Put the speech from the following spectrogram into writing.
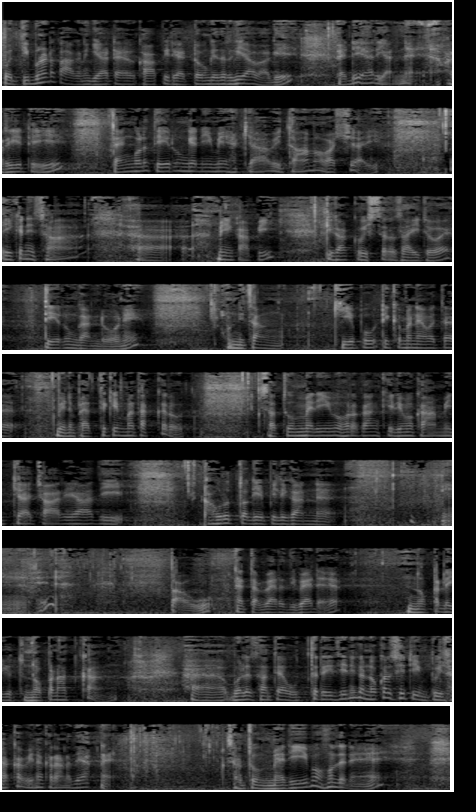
ඔය තිබුණට කාගෙන ගියාට කාපි රැට්ටෝම් ගෙදර ගියා වගේ වැඩේ හරියන්නේ නැහැ. හරියට ඒ තැන්වල තේරුම් ගැනීමේ හැකියාව ඉතාම අවශ්‍යයි. ඒක නිසා මේක අපි ටිකක් විස්තර සහිතව තේරුම් ගන්න ඕනේ. උනිසං කියපු ටිකම නැවත වෙන පැත්තකින් මතක් කරොත් සතුම් මැරීම හොරකම් කිරීම කාමීත්‍යාචාරය ආදී කවුරුත් වගේ පිළිගන්න පව් නැත්නම් වැරදි වැඩ නොකළ යුතු නොපනත්කම් වල සත්‍ය උත්තරේ කියන එක නොකර සිටීම පිසක වෙන කරන්න දෙයක් නැහැ. සතුම් මැරීම හොඳ නැහැ.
